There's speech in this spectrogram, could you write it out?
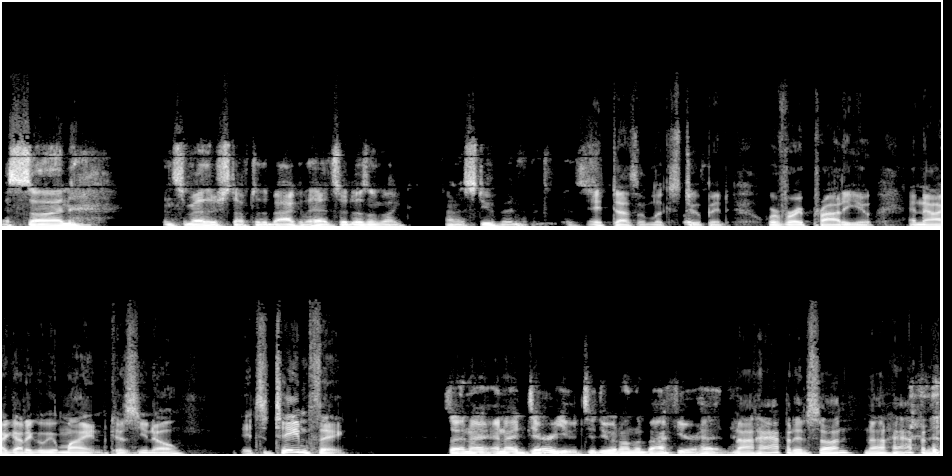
a sun, and some other stuff to the back of the head, so it doesn't look like kind of stupid. It's, It doesn't look stupid. We're very proud of you. And now I got to go get mine because you know it's a team thing. So, and I and I dare you to do it on the back of your head. Not happening, son. Not happening.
